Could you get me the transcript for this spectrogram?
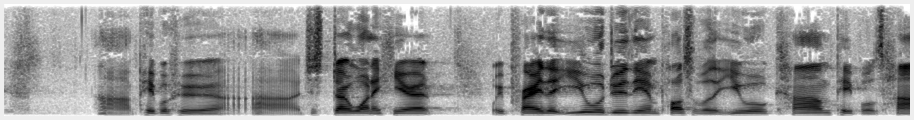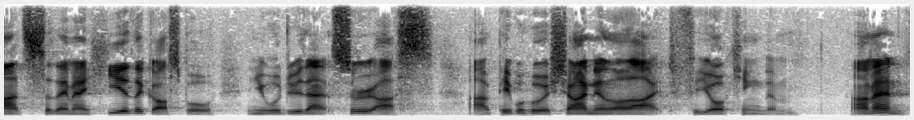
uh, people who uh, just don't want to hear it, we pray that you will do the impossible, that you will calm people's hearts so they may hear the gospel, and you will do that through us, uh, people who are shining the light for your kingdom. Amen.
